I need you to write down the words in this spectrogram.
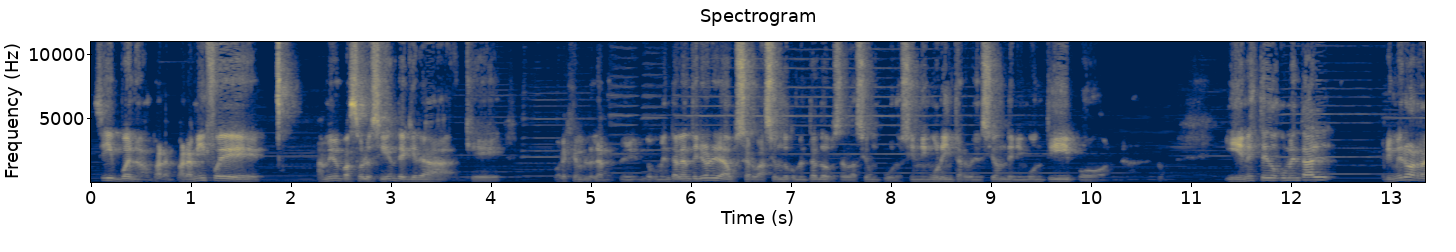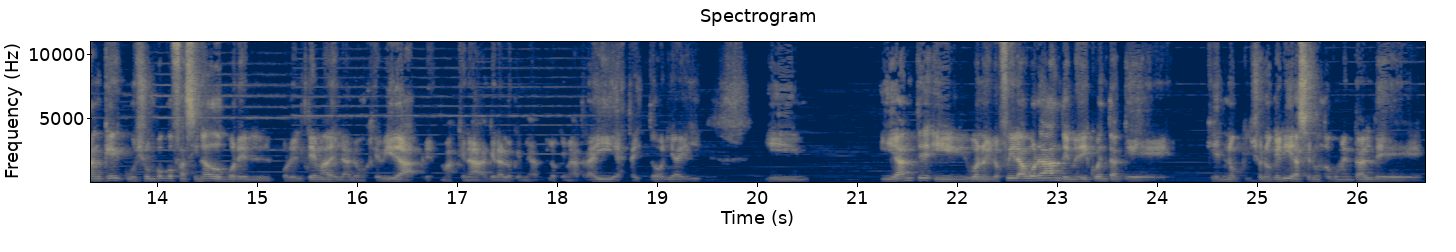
Sí, bueno, para, para, mí fue, a mí me pasó lo siguiente, que era que, por ejemplo, el documental anterior era observación, documental de observación puro, sin ninguna intervención de ningún tipo. Y en este documental, primero arranqué yo un poco fascinado por el, por el tema de la longevidad, más que nada, que era lo que me, lo que me atraía esta historia, y, y y antes, y bueno, y lo fui elaborando y me di cuenta que, no, yo no quería hacer un documental de,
